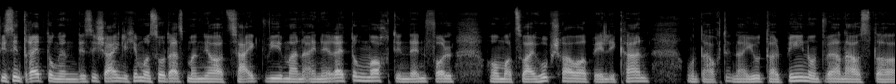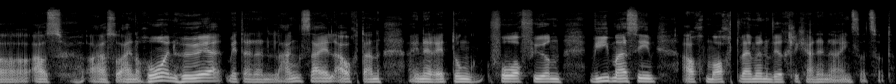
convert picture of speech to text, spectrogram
Die sind Rettungen. Das ist eigentlich immer so, dass man ja zeigt, wie man eine Rettung macht. In dem Fall haben wir zwei Hubschrauber, Pelikan und auch den Ayut Alpin und werden aus, der, aus, aus einer hohen Höhe mit einem Langseil auch dann eine Rettung vorführen, wie man sie auch macht, wenn man wirklich einen Einsatz hat.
